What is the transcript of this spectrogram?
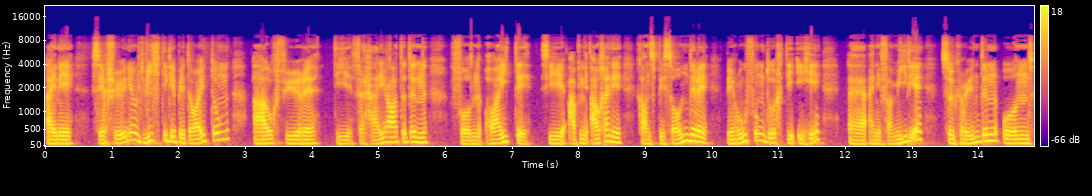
eine sehr schöne und wichtige Bedeutung auch für die Verheirateten von heute. Sie haben auch eine ganz besondere Berufung durch die Ehe, äh, eine Familie zu gründen. Und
